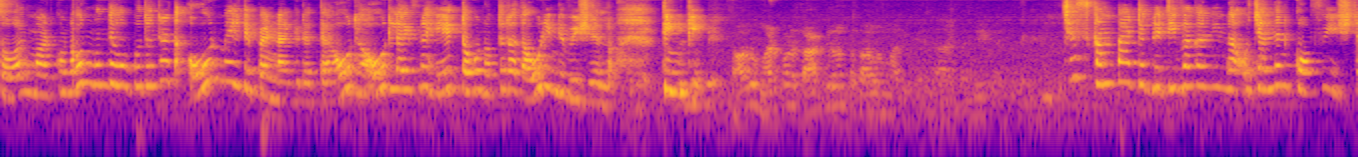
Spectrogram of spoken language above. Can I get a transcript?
ಸಾಲ್ವ್ ಮಾಡ್ಕೊಂಡು ಅವ್ರ ಮುಂದೆ ಹೋಗ್ಬೋದು ಅಂದ್ರೆ ಅದು ಅವ್ರ ಮೇಲೆ ಡಿಪೆಂಡ್ ಆಗಿರುತ್ತೆ. ಅವ್ರ ಅವ್ರ ನ ಹೇಗೆ ತಗೊಂಡ್ ಹೋಗ್ತಾರೆ ಅದು ಅವ್ರ ಇಂಡಿವಿಜುವಲ್ ಥಿಂಕಿಂಗ್ ಜಸ್ಟ್ ಕಂಪ್ಯಾಟಬಿಲಿಟಿ ಇವಾಗ ನೀನು ಚಂದನ್ ಕಾಫಿ ಇಷ್ಟ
